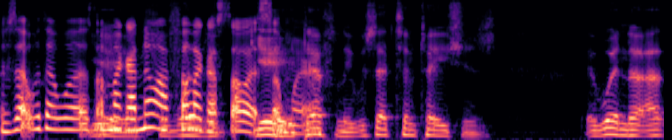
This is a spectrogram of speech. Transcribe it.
Is that what that was? I'm like, I know, I felt like I saw it yeah, somewhere. definitely. Was that Temptations. It wasn't. I,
